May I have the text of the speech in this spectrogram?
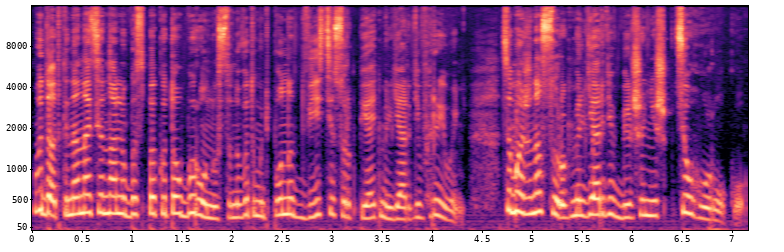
Видатки на національну безпеку та оборону становитимуть понад 245 мільярдів гривень. Це майже на 40 мільярдів більше ніж цього року.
